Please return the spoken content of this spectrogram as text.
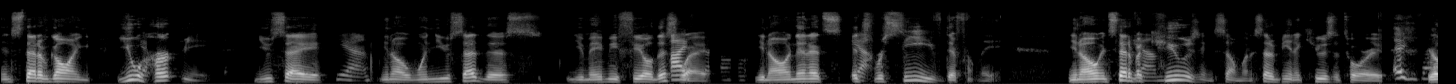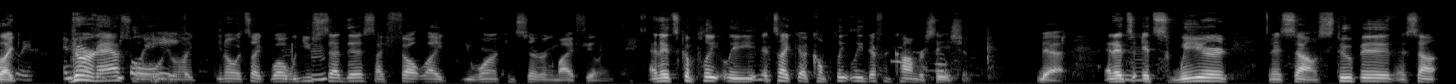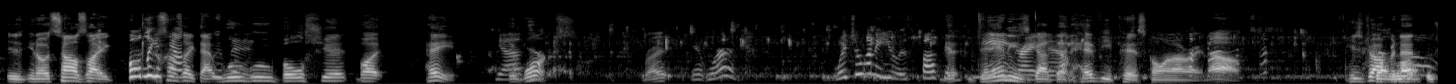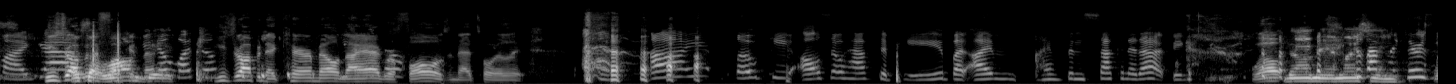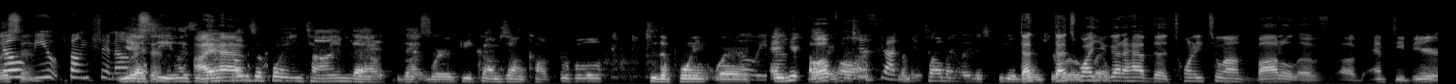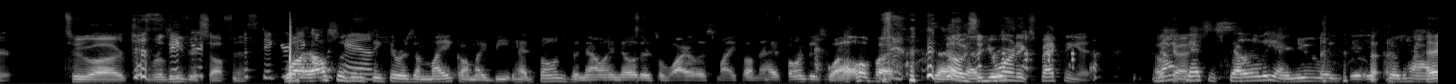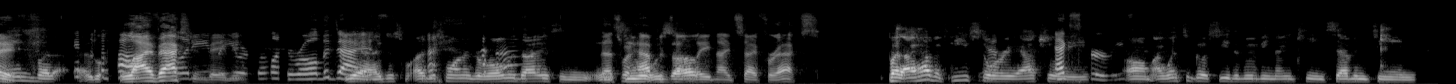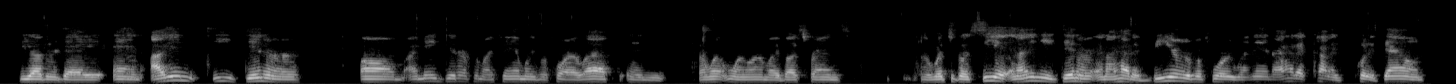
instead of going you Yeah. hurt me you say yeah. you know when you said this you made me feel this I way feel- you know and then it's it's received differently you know instead of Yeah. accusing someone instead of being accusatory exactly. You're like, And you're an that's what people asshole hate. you're like you know it's like well when you Mhm. said this i felt like you weren't considering my feelings and it's completely Mhm. it's like a completely different conversation yeah and it's Mhm. it's weird and it sounds stupid and it sound you know it sounds like totally it sounds like that woo woo bullshit but hey Yeah, it works right It works. Which one of you is fucking? D- peeing danny's right got now? that heavy piss going on right now he's dropping That that Oh my god! he's dropping It's that fucking. You know what though? he's dropping that caramel niagara falls in that toilet I low key also have to pee, but I'm I've been sucking it up because well No, man, because I'm listen. like, there's no mute function on Yeah, it. Listen, see, listen. I there have- comes a point in time that that Listen. where it becomes uncomfortable to the point where. Oh, yeah. And here, Well- oh, wait. Just got- Let me tell my latest pee That adventure. that's why quick. you got to have the 22 ounce bottle of of empty beer to uh, relieve your- yourself in. Stick your Well, I also didn't think there was a mic on my Beat headphones, but now I know there's a wireless mic on the headphones as well. But oh, that- so you weren't expecting it? not Okay. necessarily. I knew it, it, it could happen, Hey. but uh, live possibility, action, but baby. You were willing to roll the dice. yeah, I just I just wanted to roll the dice and, and That's see what what happens was on up. Late Night Cipher X. But I have a pee story actually. X for reason. Um, I went to go see the movie 1917 the other day, and I didn't eat dinner. Um, I made dinner for my family before I left, and I went with one of my best friends. I went to go see it, and I didn't eat dinner, and I had a beer before we went in. I had to kind of put it down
